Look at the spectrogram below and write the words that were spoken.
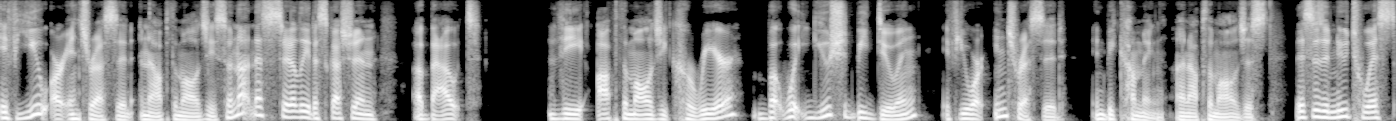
if you are interested in ophthalmology. So, not necessarily a discussion about the ophthalmology career, but what you should be doing if you are interested in becoming an ophthalmologist. This is a new twist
